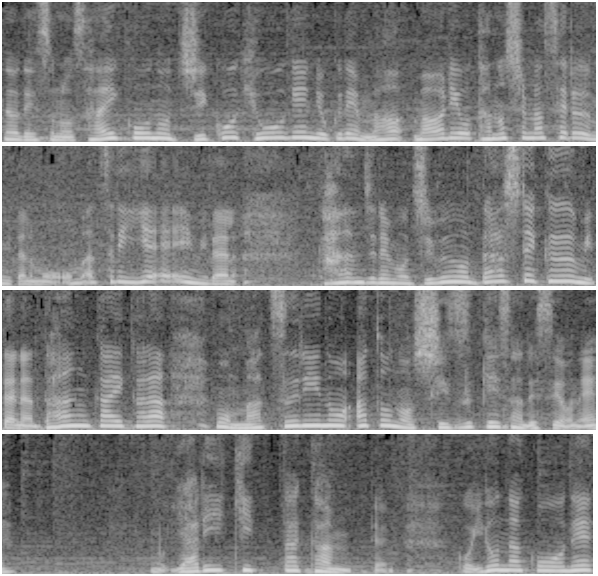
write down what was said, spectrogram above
なのでその最高の自己表現力で、ま、周りを楽しませるみたいなもうお祭りイエーイみたいな感じでもう自分を出していくみたいな段階からもう祭りの後の静けさですよね。もうやりきった感みたいなこういろんなこうね、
